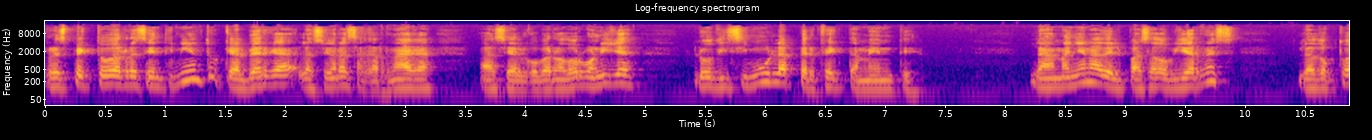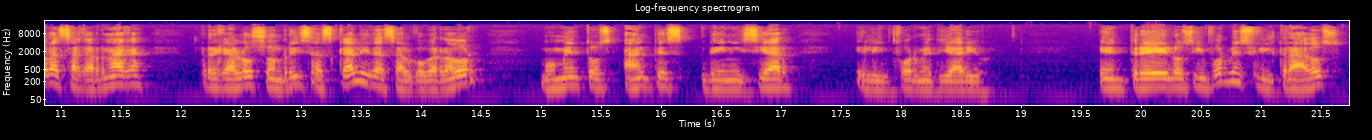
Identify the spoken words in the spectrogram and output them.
Respecto al resentimiento que alberga la señora Zagarnaga hacia el gobernador Bonilla, lo disimula perfectamente. La mañana del pasado viernes, la doctora Zagarnaga regaló sonrisas cálidas al gobernador momentos antes de iniciar el informe diario. Entre los informes filtrados,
